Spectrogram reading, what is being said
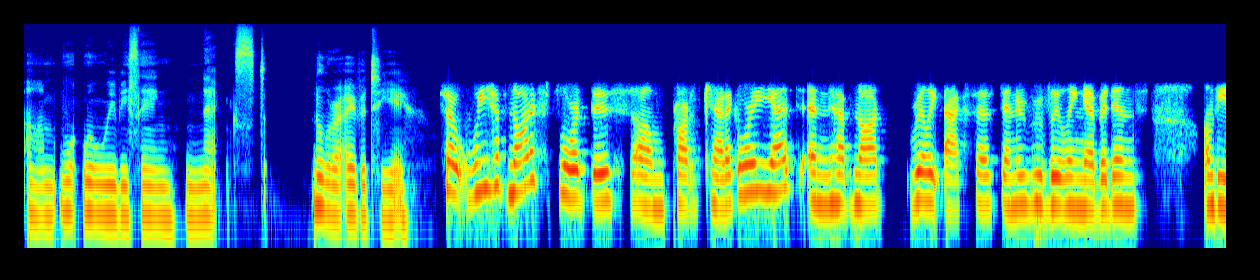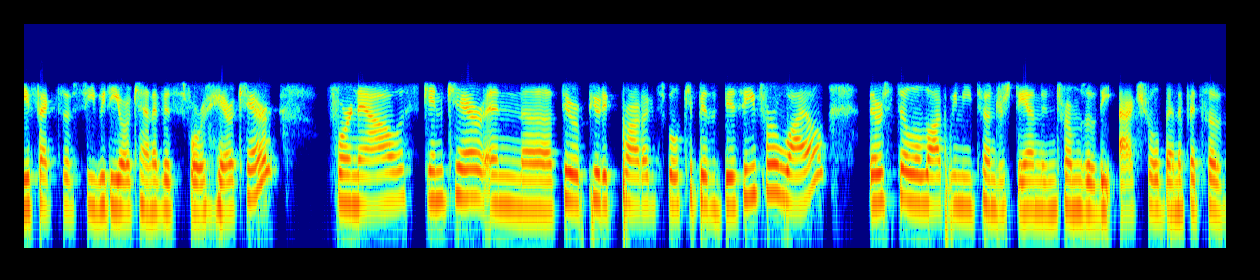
Um, what will we be seeing next? Nora, over to you. So, we have not explored this um, product category yet and have not really accessed any revealing evidence on the effects of CBD or cannabis for hair care. For now, skincare and uh, therapeutic products will keep us busy for a while there's still a lot we need to understand in terms of the actual benefits of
